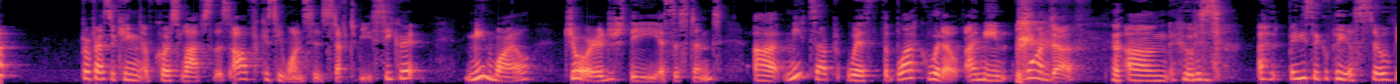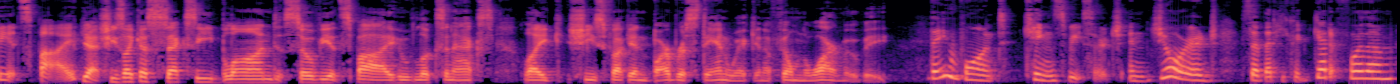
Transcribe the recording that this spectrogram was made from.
Professor King, of course, laughs this off because he wants his stuff to be secret. Meanwhile, George, the assistant, uh, meets up with the Black Widow. I mean, Wanda, um, who is uh basically a Soviet spy. Yeah, she's like a sexy blonde Soviet spy who looks and acts like she's fucking Barbara Stanwyck in a film noir movie. They want King's research, and George said that he could get it for them,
